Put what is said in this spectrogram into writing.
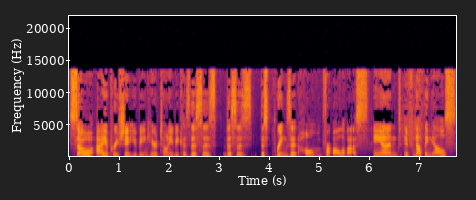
So I appreciate you being here, Tony, because this is this is this brings it home for all of us. And if nothing else,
